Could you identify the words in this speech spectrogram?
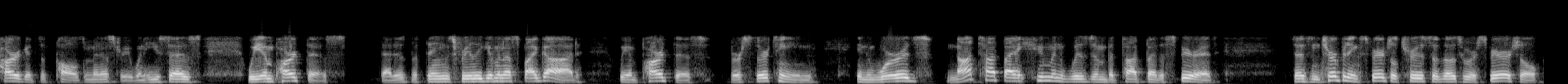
targets of Paul's ministry. When he says, We impart this, that is, the things freely given us by God, we impart this, verse 13, in words not taught by human wisdom, but taught by the Spirit. It says, interpreting spiritual truths of those who are spiritual.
